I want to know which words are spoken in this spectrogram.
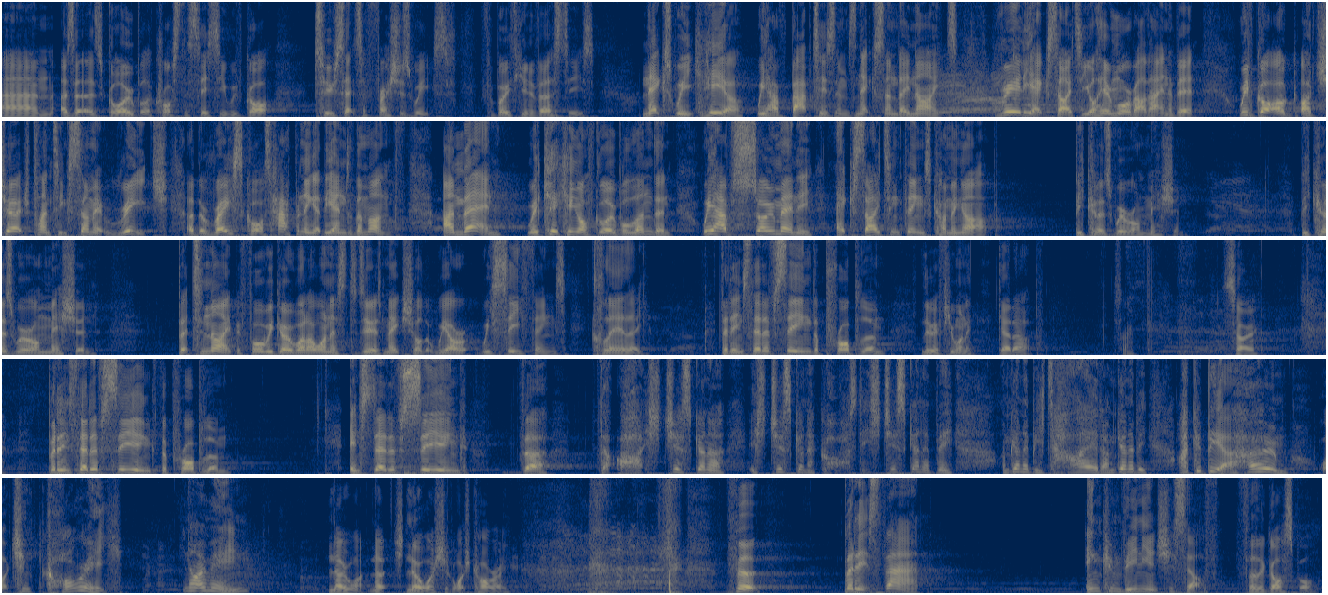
um, as, a, as global, across the city. We've got two sets of Freshers' Weeks for both universities. Next week, here, we have baptisms next Sunday night. Really exciting. You'll hear more about that in a bit. We've got our, our, church planting summit reach at the racecourse happening at the end of the month. And then we're kicking off Global London. We have so many exciting things coming up because we're on mission. Because we're on mission. But tonight, before we go, what I want us to do is make sure that we, are, we see things clearly. That instead of seeing the problem, Lou, if you want to get up. Sorry. Sorry. But instead of seeing the problem, instead of seeing the, the oh, it's just gonna, it's just gonna cost, it's just gonna be, I'm gonna be tired, I'm gonna be, I could be at home watching Corrie. You know what I mean? No one, no, no one should watch Corrie. but, but it's that. Inconvenience yourself for the gospel.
